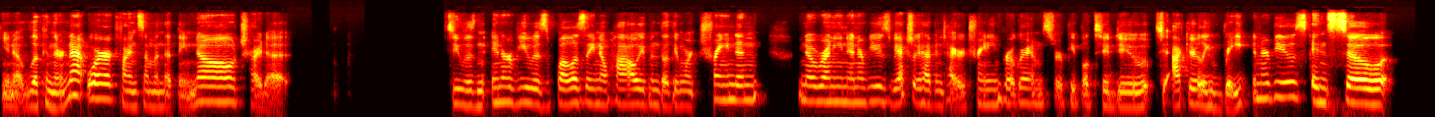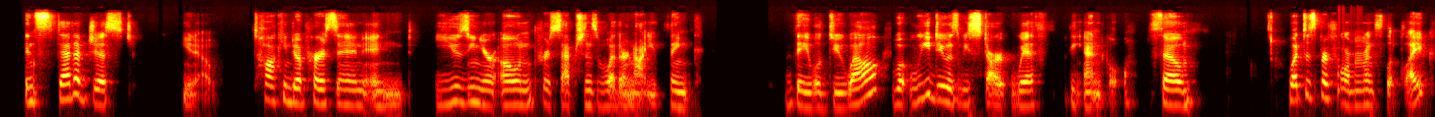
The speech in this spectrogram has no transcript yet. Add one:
you know, look in their network, find someone that they know, try to do an interview as well as they know how, even though they weren't trained in, you know, running interviews. We actually have entire training programs for people to do to accurately rate interviews. And so instead of just, you know, talking to a person and using your own perceptions of whether or not you think they will do well, what we do is we start with the end goal. So, what does performance look like?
